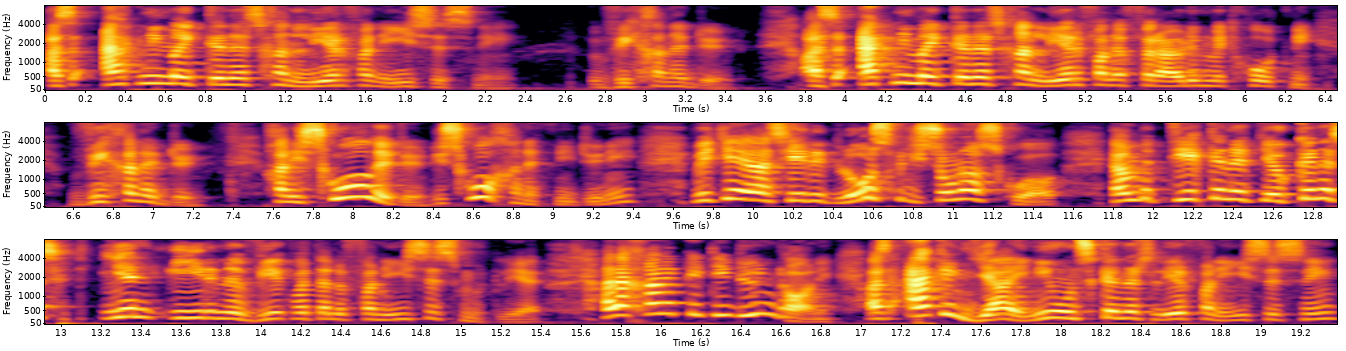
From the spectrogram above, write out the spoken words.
As ek nie my kinders gaan leer van Jesus nie, wie gaan dit doen? As ek nie my kinders gaan leer van 'n verhouding met God nie, wie gaan dit doen? Gaan die skool dit doen? Die skool gaan dit nie doen nie. Weet jy as jy dit los vir die sonnaskool, dan beteken dit jou kinders het 1 uur in 'n week wat hulle van Jesus moet leer. Hulle gaan dit net nie doen daar nie. As ek en jy nie ons kinders leer van Jesus nie,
